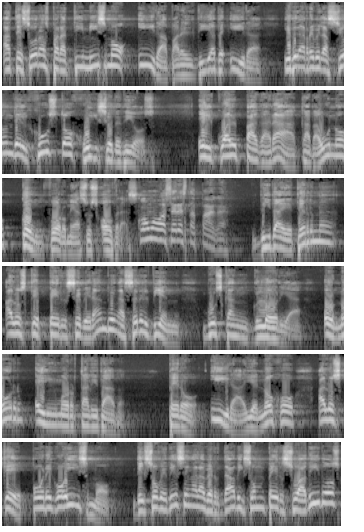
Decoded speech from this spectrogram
atesoras para ti mismo ira para el día de ira y de la revelación del justo juicio de Dios, el cual pagará a cada uno conforme a sus obras. ¿cómo va a ser esta paga? Vida eterna a los que perseverando en hacer el bien buscan gloria, honor e inmortalidad. Pero ira y enojo a los que por egoísmo desobedecen a la verdad y son persuadidos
